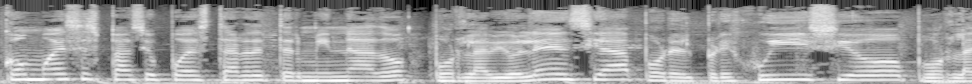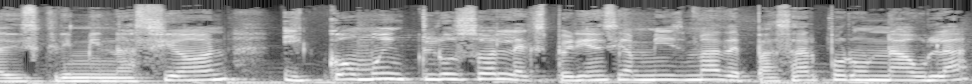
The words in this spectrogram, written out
cómo ese espacio puede estar determinado por la violencia, por el prejuicio, por la discriminación y cómo incluso la experiencia misma de pasar por un aula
